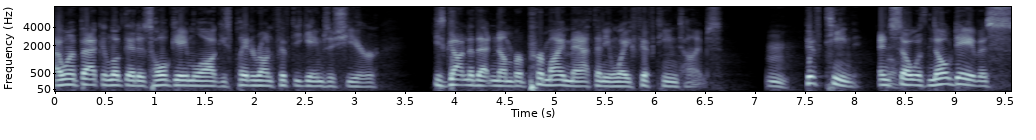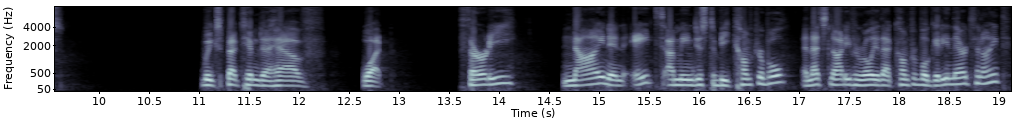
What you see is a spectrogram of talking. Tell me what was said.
I went back and looked at his whole game log. He's played around 50 games this year. He's gotten to that number, per my math anyway, 15 times. Mm. 15. And oh. so with no Davis, we expect him to have what 30, 9 and 8. I mean just to be comfortable, and that's not even really that comfortable getting there tonight.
